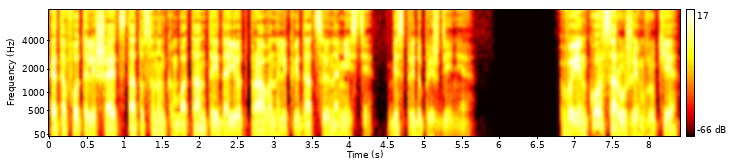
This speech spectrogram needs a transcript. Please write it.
Это фото лишает статуса нонкомбатанта и дает право на ликвидацию на месте, без предупреждения. Военкор с оружием в руке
